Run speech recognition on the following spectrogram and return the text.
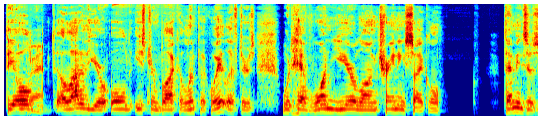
the old Right. a lot of your old Eastern Bloc Olympic weightlifters would have one year long training cycle. That means there's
